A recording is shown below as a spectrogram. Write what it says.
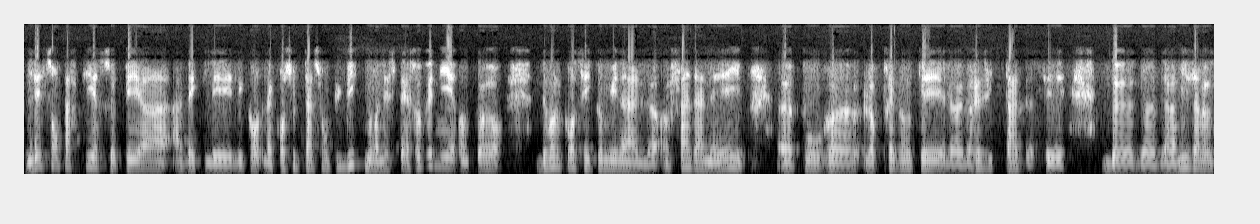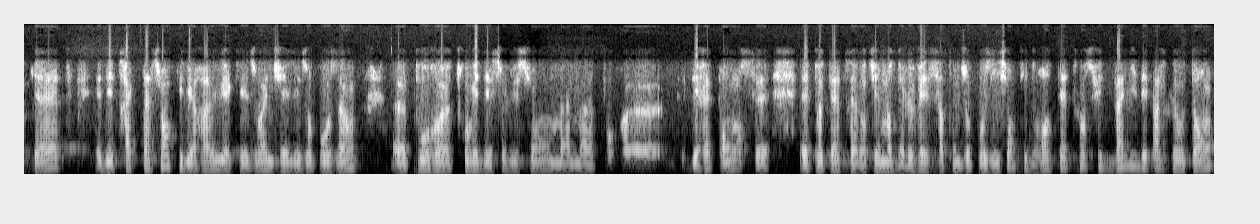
Laissons partir ce PA avec la consultation publique. Nous, on espère revenir encore devant le conseil communal en fin d'année pour leur présenter le, résultat de, la mise en enquête et des tractations qu'il y aura eu avec les ONG, les opposants, pour euh, trouver des solutions, même pour euh, des réponses et, peut-être éventuellement de lever certaines oppositions qui devront être ensuite validées par le canton.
